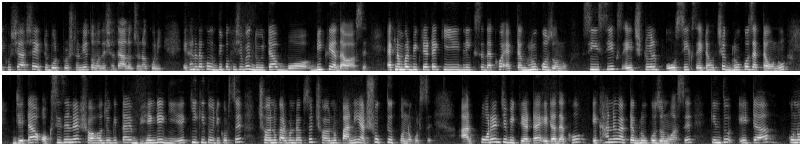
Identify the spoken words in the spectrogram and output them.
একুশে আসা একটি বোর্ড প্রশ্ন নিয়ে তোমাদের সাথে আলোচনা করি। এখানে দেখো, উদ্দীপক হিসেবে দুইটা বিক্রিয়া দেওয়া আছে। এক নম্বর বিক্রিয়াটা কি লিখছে দেখো, একটা glucose C six H twelve O six এটা হচ্ছে গ্লুকোজ একটা অণু, যেটা অক্সিজেনের সহযোগিতায় ভেঙে গিয়ে কি কি তৈরি করছে? ছয় অণু কার্বন ডাইঅক্সাইড ছয় অণু পানি আর শক্তি উৎপন্ন করছে। আর পরের যে বিক্রিয়াটা, এটা দেখো, এখানেও একটা গ্লুকোজ অণু আছে, কিন্তু এটা কোনো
